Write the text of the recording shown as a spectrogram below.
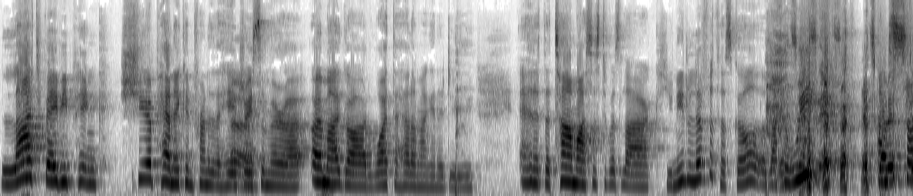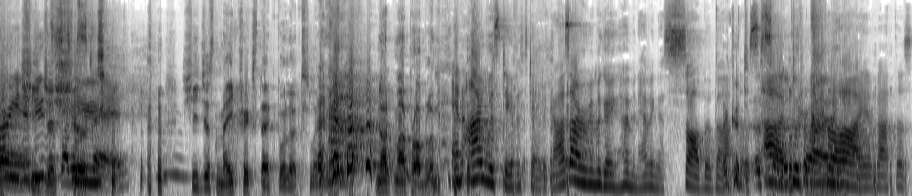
light baby pink, sheer panic in front of the hairdresser uh. mirror. Oh my God, what the hell am I going to do? And at the time, my sister was like, "You need to live with this girl like a week." It's I'm got to sorry to stay. She do just this Gotta you. stay. she just matrixed that bullet. Like, not, not my problem. And I was devastated, guys. I remember going home and having a sob about good- this. a I sob could cry. cry about this.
